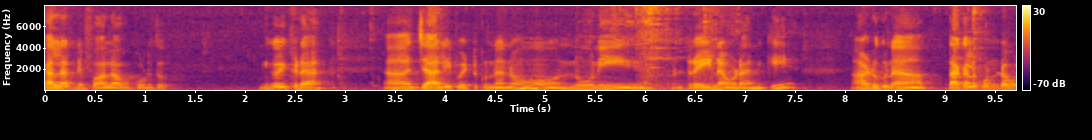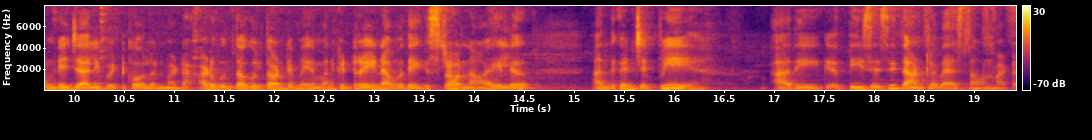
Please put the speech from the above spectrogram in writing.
కలర్ని ఫాలో అవ్వకూడదు. ఇగో ఇక్కడ జాలి పెట్టుకున్నాను నూనె డ్రైన్ అవ్వడానికి. అడుగున తగలకుండా ఉండే జాలి పెట్టుకోవాలన్నమాట. అడుగును తగులుతూ ఉంటే మనకి డ్రైన్ అవ్వదు ఎక్స్ట్రా ఉన్న ఆయిల్. అందుకని చెప్పి అది తీసేసి దాంట్లో వేస్తాం అన్నమాట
